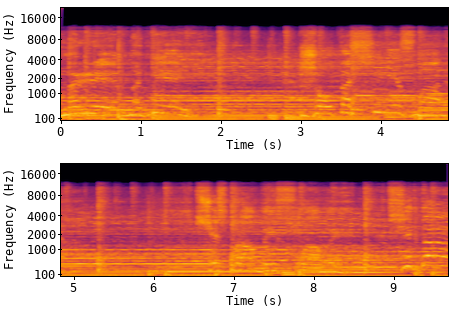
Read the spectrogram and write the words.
Нареет над ней желто-синее знамя Честь правды и славы всегда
